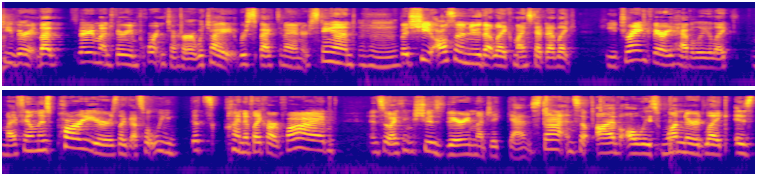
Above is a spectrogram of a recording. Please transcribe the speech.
she very that's very much very important to her, which I respect and I understand. Mm-hmm. But she also knew that like my stepdad like he drank very heavily, like my family's partiers, like that's what we that's kind of like our vibe. And so I think she was very much against that. And so I've always wondered like is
